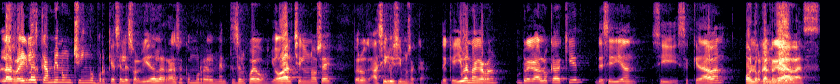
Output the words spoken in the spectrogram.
Las reglas cambian un chingo porque se les olvida a la raza cómo realmente es el juego. Yo al chile no sé, pero así lo hicimos acá. De que iban a agarrar un regalo cada quien, decidían si se quedaban O lo cambiabas.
